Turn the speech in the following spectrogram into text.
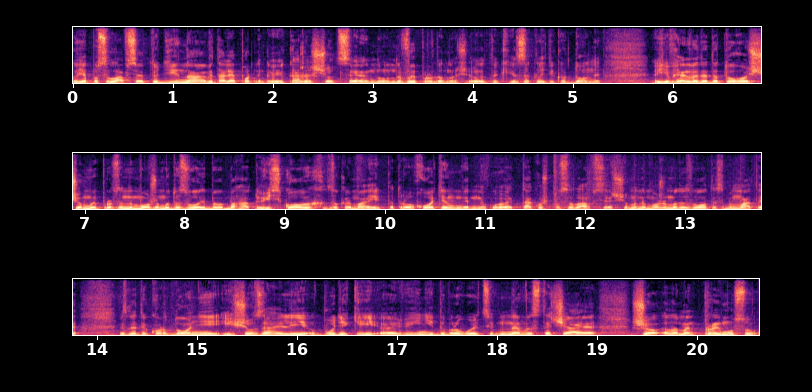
Я посилався тоді на Віталія Портника, який каже, що це ну не виправдано, що такі закриті кордони. Євген веде до того, що ми просто не можемо дозволити багато військових, зокрема і Петро Охотін, на кого я також посилався, що ми не можемо дозволити собі мати відкриті кордоні, і що взагалі в будь-якій е, війні добровольців не вистачає. Що елемент примусу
